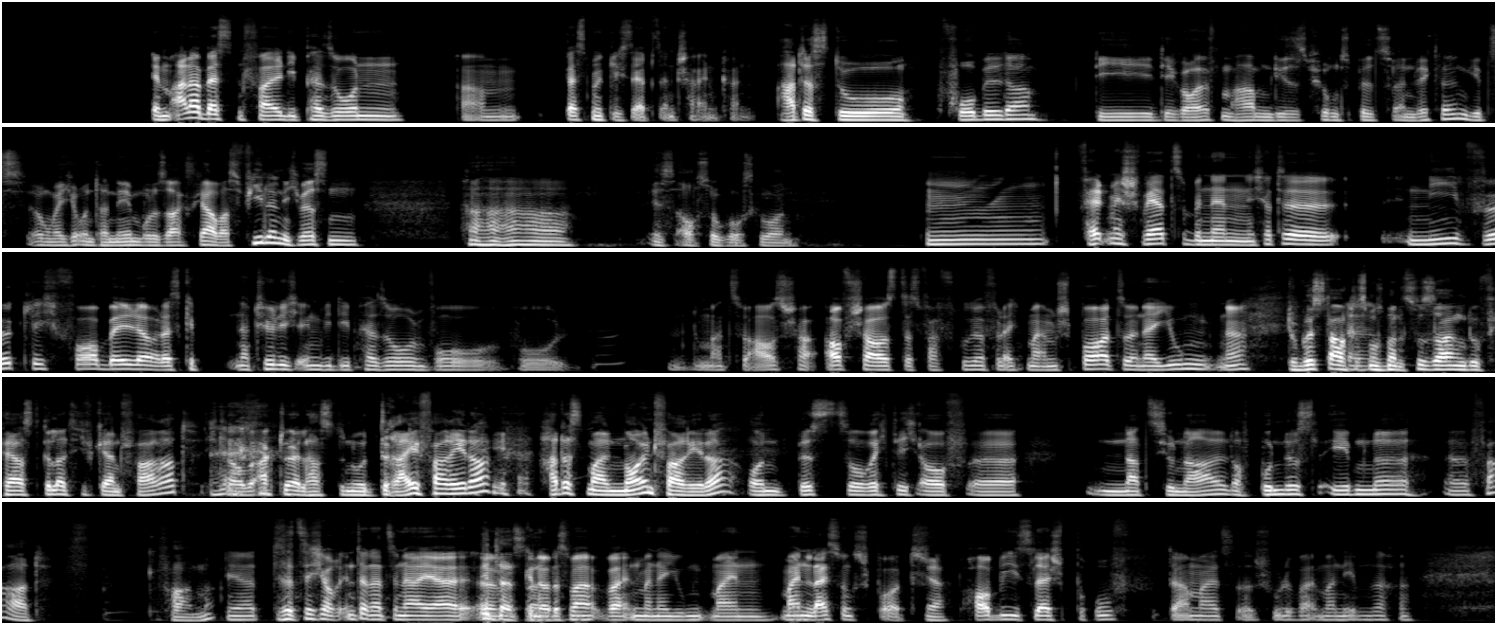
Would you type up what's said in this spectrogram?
im allerbesten Fall die Personen ähm, bestmöglich selbst entscheiden können. Hattest du Vorbilder, die dir geholfen haben, dieses Führungsbild zu entwickeln? Gibt es irgendwelche Unternehmen, wo du sagst, ja, was viele nicht wissen, ist auch so groß geworden? Mm, fällt mir schwer zu benennen. Ich hatte nie wirklich Vorbilder oder es gibt natürlich irgendwie die Person, wo, wo du mal zu aufschaust, das war früher vielleicht mal im Sport, so in der Jugend. Ne? Du bist auch, das ähm, muss man dazu sagen, du fährst relativ gern Fahrrad. Ich glaube, aktuell hast du nur drei Fahrräder, ja. hattest mal neun Fahrräder und bist so richtig auf äh, national, auf Bundesebene äh, Fahrrad gefahren, ne? Ja, tatsächlich auch international, ja. Ähm, international. Genau, das war, war in meiner Jugend mein, mein Leistungssport. Ja. Hobby slash Beruf damals. Also Schule war immer Nebensache.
